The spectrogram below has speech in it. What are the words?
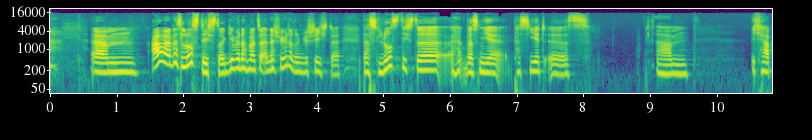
ähm, aber das Lustigste, gehen wir nochmal zu einer schöneren Geschichte. Das Lustigste, was mir passiert ist, ähm, ich habe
